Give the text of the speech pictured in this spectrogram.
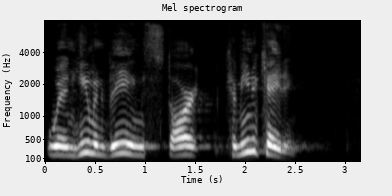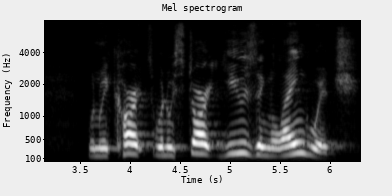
when human beings start communicating. When we, when we start using language.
